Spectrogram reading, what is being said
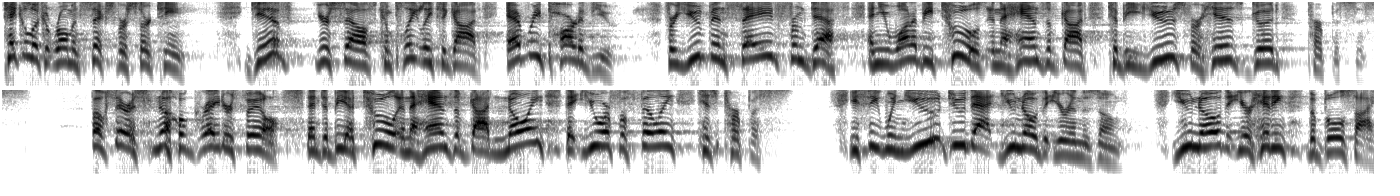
Take a look at Romans 6, verse 13. Give yourselves completely to God, every part of you. For you've been saved from death, and you want to be tools in the hands of God to be used for His good purposes. Folks, there is no greater thrill than to be a tool in the hands of God, knowing that you are fulfilling His purpose. You see, when you do that, you know that you're in the zone. You know that you're hitting the bullseye.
